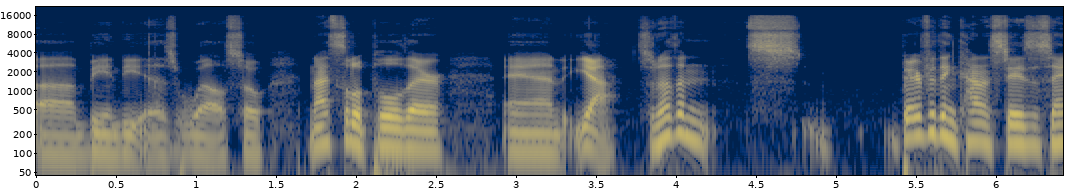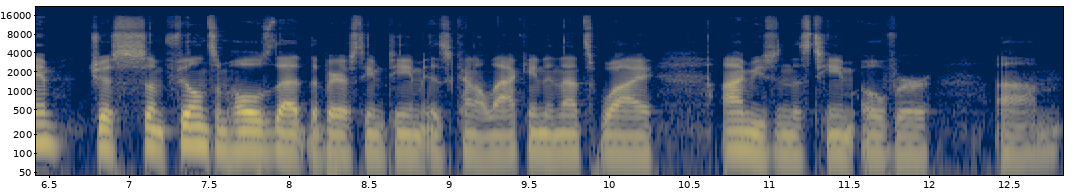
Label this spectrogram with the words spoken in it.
uh, B and D as well. So nice little pull there, and yeah, so nothing. Everything kind of stays the same, just some filling some holes that the Bears team team is kind of lacking, and that's why I'm using this team over um,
